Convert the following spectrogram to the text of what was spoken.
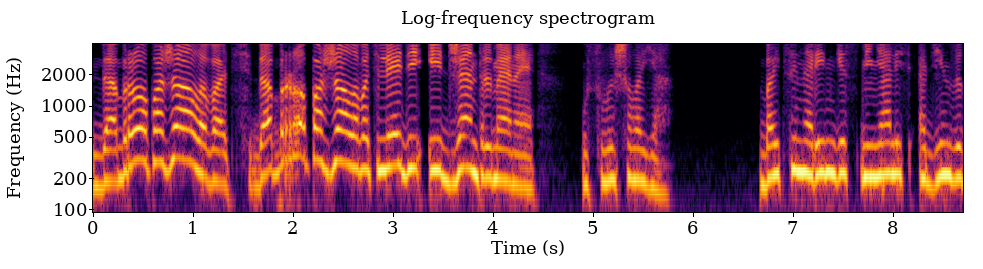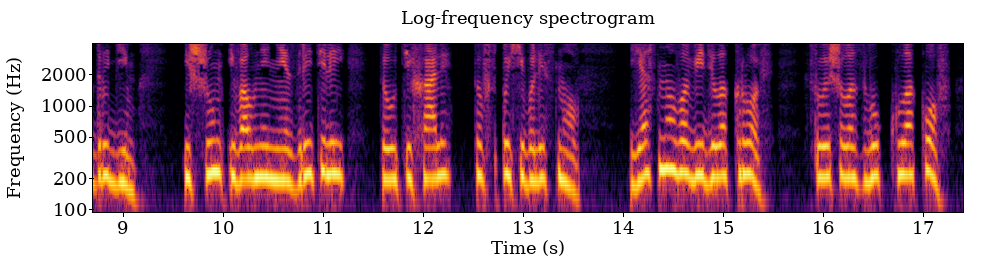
«Добро пожаловать! Добро пожаловать, леди и джентльмены!» — услышала я. Бойцы на ринге сменялись один за другим, и шум и волнение зрителей то утихали, то вспыхивали снова. Я снова видела кровь, слышала звук кулаков —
